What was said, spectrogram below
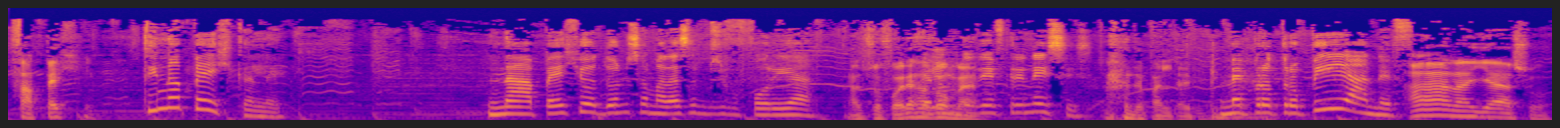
θα απέχει. τι να απέχει καλέ; Να απέχει ο Αντώνης Σαμαράς στην ψηφοφορία. Να του φορέα θα Θέλω να το δούμε. διευκρινίσεις. Δεν πάλι τα ίδια. Με προτροπή ή άνευ; Άνα, γεια σου.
